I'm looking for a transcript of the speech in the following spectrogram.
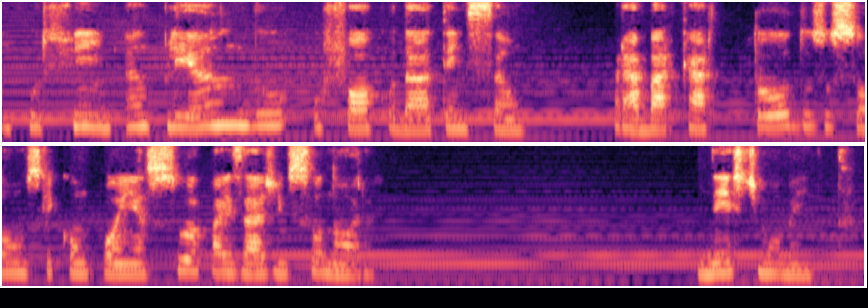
E por fim, ampliando o foco da atenção para abarcar todos os sons que compõem a sua paisagem sonora. Neste momento.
